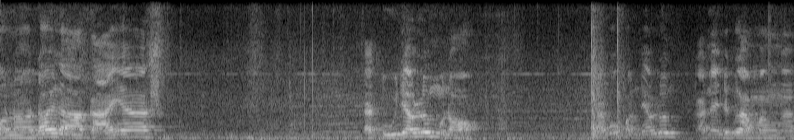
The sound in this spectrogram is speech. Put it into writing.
Còn à, đây là cái à, cái túi đeo lưng của nó. Cái bộ phận đeo lưng. Cái này được làm bằng à,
